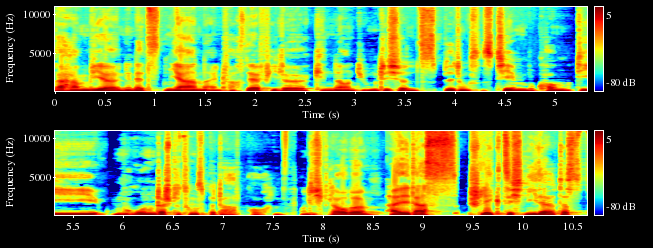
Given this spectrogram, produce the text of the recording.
Da haben wir in den letzten Jahren einfach sehr viele Kinder und Jugendliche ins Bildungssystem bekommen, die einen hohen Unterstützungsbedarf brauchen. Und ich glaube, all das schlägt sich nieder, dass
